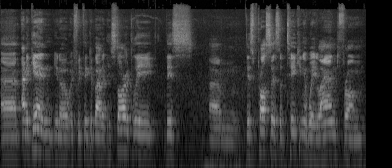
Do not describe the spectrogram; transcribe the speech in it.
Um, and again, you know, if we think about it historically, this, um, this process of taking away land from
